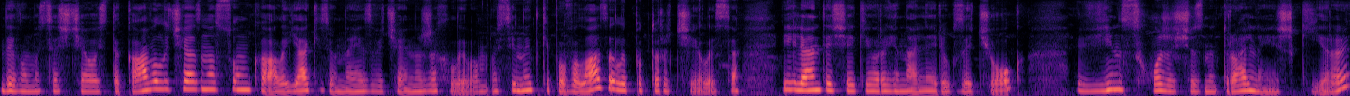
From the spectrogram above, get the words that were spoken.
Дивимося ще ось така величезна сумка, але якість у неї, звичайно, жахлива. Усі нитки повилазили, поторочилися. І гляньте ще, який оригінальний рюкзачок. Він схожий, що з натуральної шкіри.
